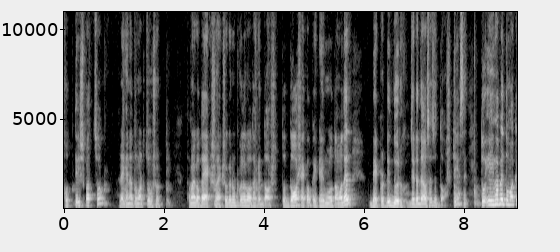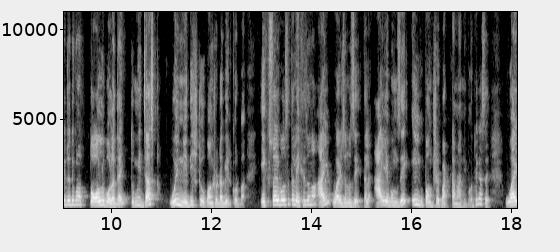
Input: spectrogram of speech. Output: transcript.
ছত্রিশ পাচ্ছ, আর এখানে তোমার চৌষট্টি। তোমার কত? একশো। একশোকে রুট করলে কত থাকে? দশ। তো দশ একক, এটাই মূলত আমাদের ভেক্টরটির দৈর্ঘ্য, যেটা দেওয়া আছে দশ, ঠিক আছে? তো এইভাবে তোমাকে যদি কোনো তল বলে দেয়, তুমি জাস্ট ওই নির্দিষ্ট উপাংশটা বের করবা। এক্স ওয়াই বলছে তাহলে এক্সের জন্য আই ওয়াই জন্য জে তাহলে আই এবং জে এই উপাংশের পার্টটা আমরা নিব, ঠিক আছে? ওয়াই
